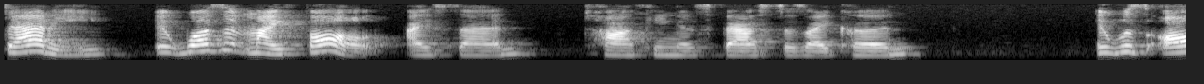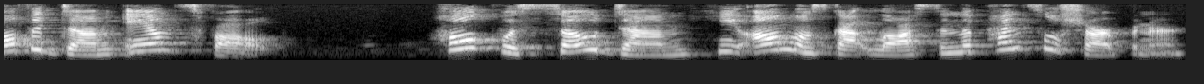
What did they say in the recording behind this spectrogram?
Daddy, it wasn't my fault, I said, talking as fast as I could. It was all the dumb ant's fault. Hulk was so dumb, he almost got lost in the pencil sharpener.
